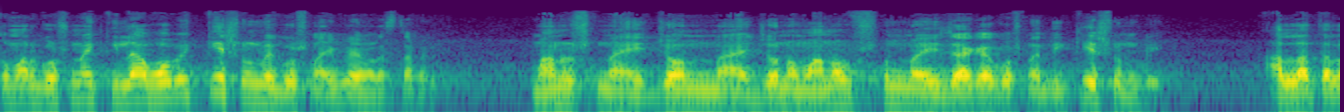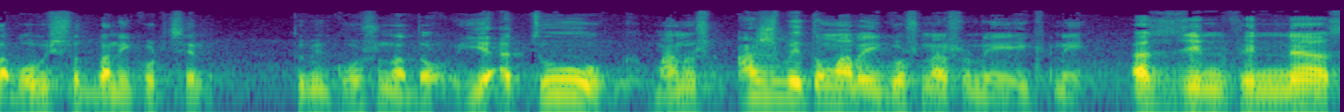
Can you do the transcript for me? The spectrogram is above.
তোমার ঘোষণায় কি লাভ হবে? কে শুনবে ঘোষণা ইব্রাহিম আলাইসলামের মানুষ নাই, জন নাই, জনমানব শূন্য এই জায়গায় ঘোষণা দিয়ে কে শুনবে? আল্লাহ তালা ভবিষ্যৎবাণী করছেন। তুমি ঘোষণা দাও ইয়াতুক মানুষ আসবে তোমার এই ঘোষণা শুনে এখানে আজ্জিন ফিন্নাস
